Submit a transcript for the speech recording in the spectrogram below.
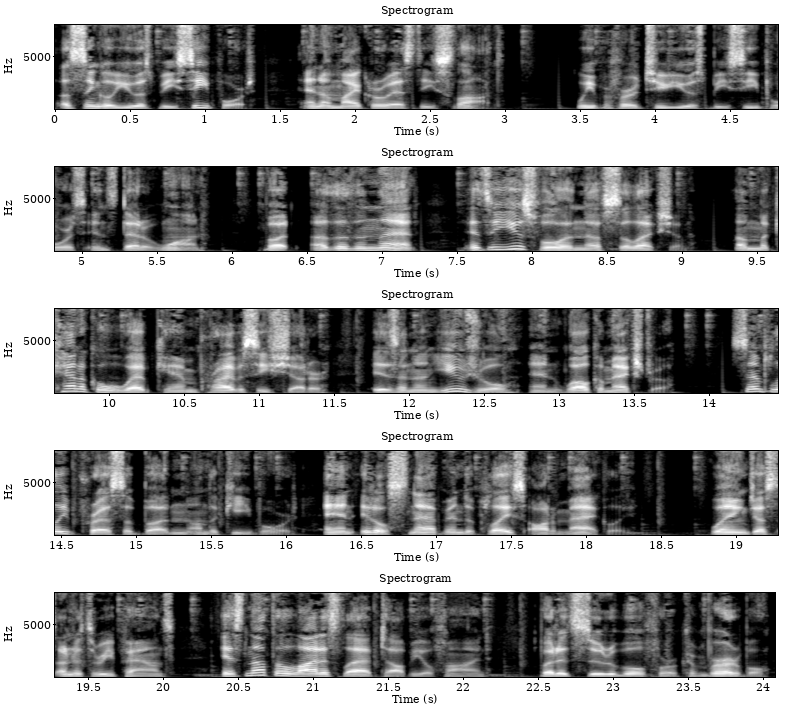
a single USB-C port, and a microSD slot. We prefer two USB-C ports instead of one, but other than that, it's a useful enough selection, A mechanical webcam privacy shutter is an unusual and welcome extra. Simply press a button on the keyboard and it'll snap into place automatically. Weighing just under 3 pounds, it's not the lightest laptop you'll find, but it's suitable for a convertible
